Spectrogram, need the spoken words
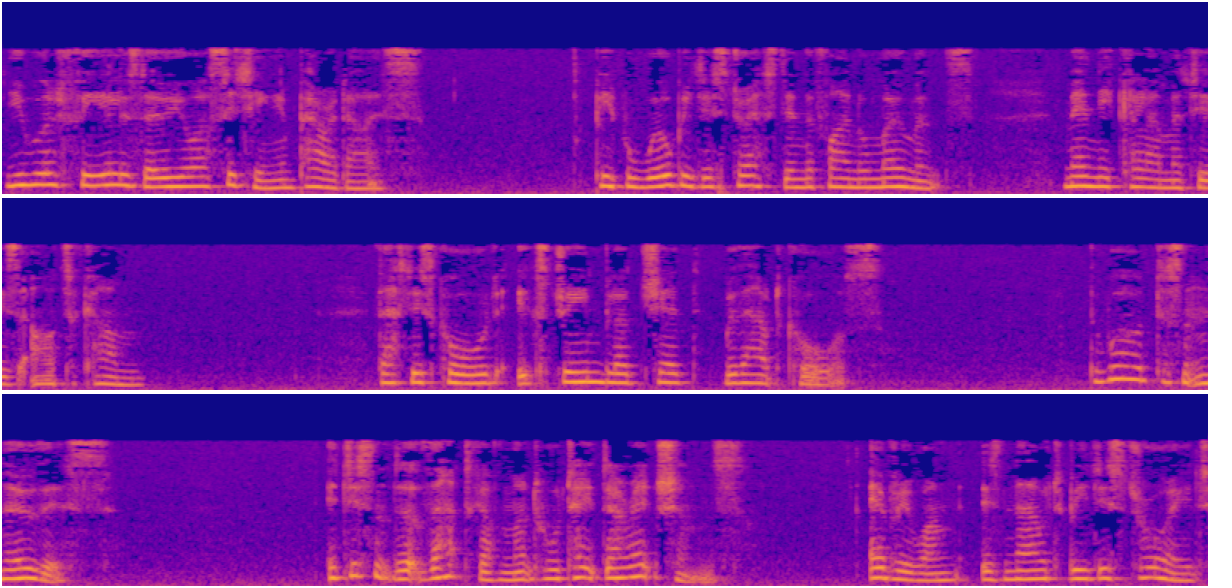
You will feel as though you are sitting in paradise. People will be distressed in the final moments many calamities are to come. That is called extreme bloodshed without cause. The world doesn't know this. It isn't that that government will take directions. Everyone is now to be destroyed.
